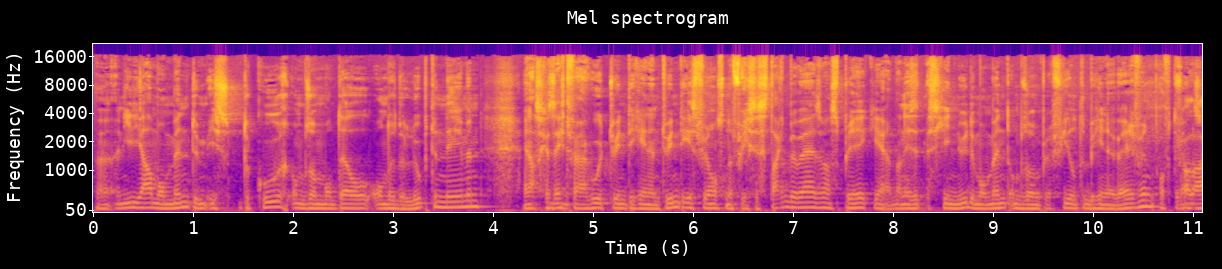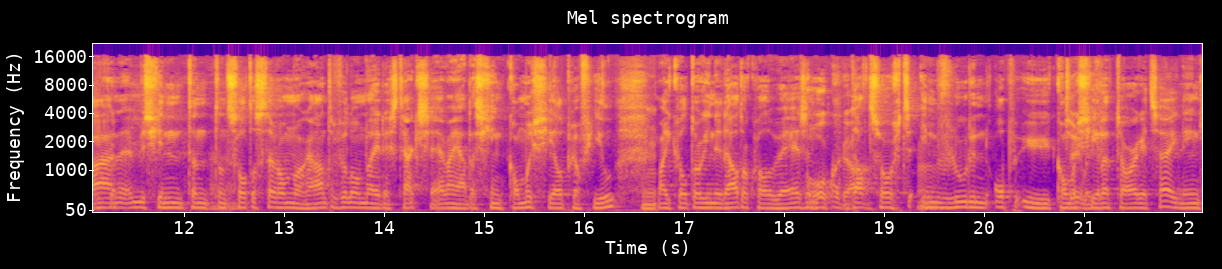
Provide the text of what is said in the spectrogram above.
eh, een ideaal momentum is de koer om zo'n model onder de loep te nemen. En als je zegt van goed, 2021 is voor ons een frisse start bij wijze van spreken, ja, dan is het misschien nu de moment om zo'n profiel te beginnen werven of te gaan Voilà, en misschien ten, ten slotte Stef, om nog aan te vullen, omdat je er straks zei van ja, dat is geen commercieel profiel, maar ik wil toch inderdaad ook wel wijzen. Ook, op ja. Dat soort invloeden op uw commerciële targets. Hè. Ik denk,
